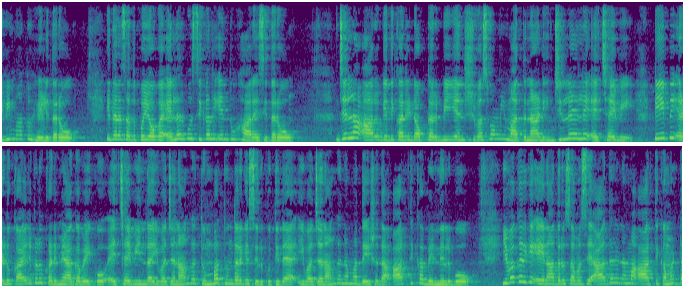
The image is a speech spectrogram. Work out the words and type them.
ಕಿವಿಮಾತು ಹೇಳಿದರು. ಇದರ ಸದುಪಯೋಗ ಎಲ್ಲರಿಗೂ ಸಿಗಲಿ ಎಂದು ಹಾರೈಸಿದರು. ಜಿಲ್ಲಾ ಆರೋಗ್ಯಾಧಿಕಾರಿ ಡಾಕ್ಟರ್ ಬಿಎನ್. ಶಿವಸ್ವಾಮಿ ಮಾತನಾಡಿ, ಜಿಲ್ಲೆಯಲ್ಲಿ ಎಚ್ಐವಿ ಟಿಬಿ ಎರಡು ಕಾಯಿಲೆಗಳು ಕಡಿಮೆಯಾಗಬೇಕು ಎಚ್ಐವಿಯಿಂದ ಯುವ ಜನಾಂಗ ತುಂಬ ತೊಂದರೆಗೆ ಸಿಲುಕುತ್ತಿದೆ. ಯುವ ಜನಾಂಗ ನಮ್ಮ ದೇಶದ ಆರ್ಥಿಕ ಬೆನ್ನೆಲುಬು. ಯುವಕರಿಗೆ ಏನಾದರೂ ಸಮಸ್ಯೆ ಆದರೆ ನಮ್ಮ ಆರ್ಥಿಕ ಮಟ್ಟ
